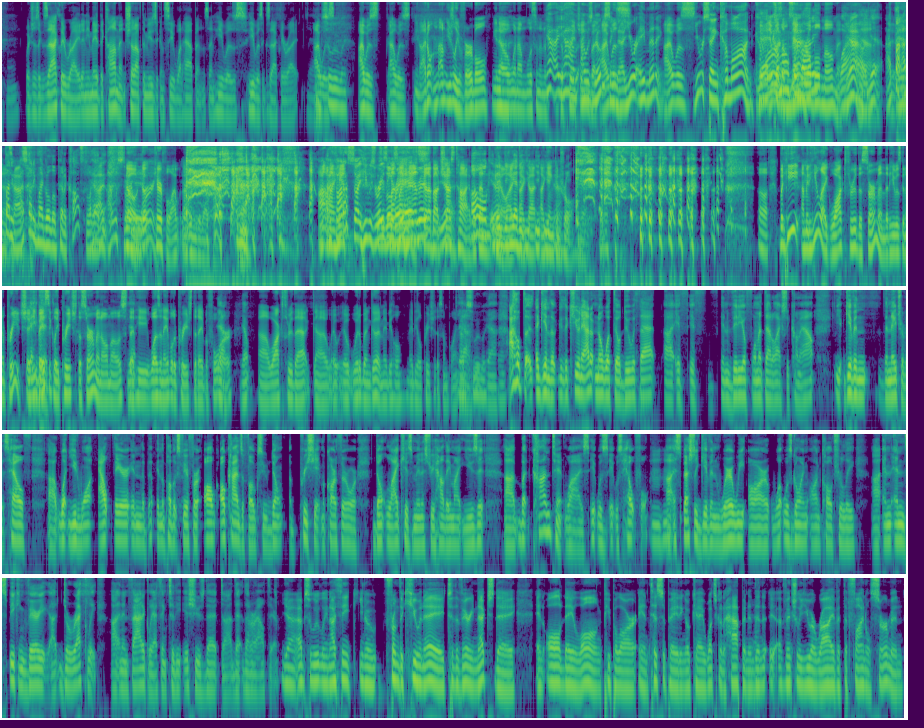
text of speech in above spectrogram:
which is exactly right. And he made the comment, "Shut off the music and see what happens." And he was he was exactly right. I was I was I was you know I don't I'm usually verbal you know when I'm listening to Yeah, to yeah. I- preaching, I was noticing I was, that. You were amening. I was you were saying, "Come on, come Yeah, on." it was come a on, somebody. memorable moment. Wow, Yeah. yeah. I thought I thought he, I thought he might go a little Pentecostal. I Yeah, had I, I was starting No, to don't, worry. careful. I, I wouldn't do that. I, my I thought I saw he was raising his my, my hand. hands red. got about Yeah. chest high, but Oh, then okay. you Then- know, then you I, had to- I you- got you- I gained you- control. Uh, but he, I mean, he like walked through the sermon that he was going to preach. and Yeah, he, he did. basically preached the sermon almost that he wasn't able to preach the day before. Yep. Uh, walked through that. Uh, it, it would have been good. Maybe he'll maybe he'll preach it at some point. Yeah. Absolutely. Yeah. I hope that again the the Q and A. I don't know what they'll do with that. Uh, if if in video format that'll actually come out, given the nature of his health, uh, what you'd want out there in the in the public sphere for all all kinds of folks who don't appreciate MacArthur or don't like his ministry, how they might use it. Uh, but content wise, it was it was helpful, uh, especially given where we are, what was going on culturally uh, and and speaking very uh, directly uh, and emphatically, I think, to the issues that uh, that that are out there. Yeah, absolutely. And I think you know from the Q and A to the very next day, and all day long, people are anticipating, okay, what's going to happen, and then e- eventually you arrive at the final sermon.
